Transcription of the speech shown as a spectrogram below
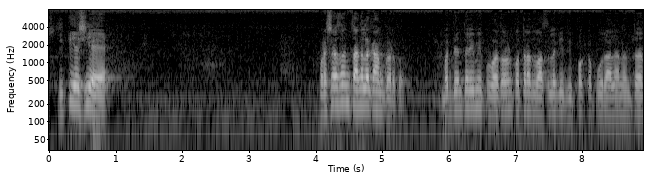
स्थिती अशी आहे प्रशासन चांगलं काम करतं. मध्यंतरी मी वर्तमानपत्रात वाचलं की दीपक कपूर आल्यानंतर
